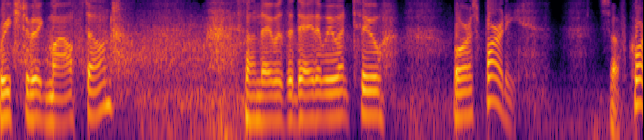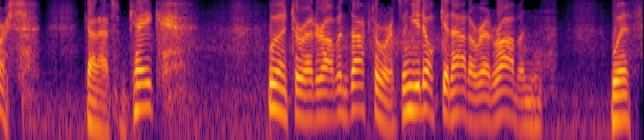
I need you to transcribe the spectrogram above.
reached a big milestone. Sunday was the day that we went to Laura's party. So, of course, gotta have some cake, we went to Red Robin's afterwards, and you don't get out of Red Robin with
